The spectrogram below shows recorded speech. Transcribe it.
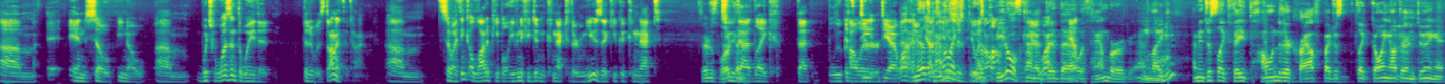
um, and so you know, um, which wasn't the way that that it was done at the time. Um, so I think a lot of people, even if you didn't connect to their music, you could connect They're just to that like that blue It's collar D- DIY. I mean, that's Yeah, kind of like just- the it was punk. Beatles kind of did that yeah. with Hamburg, and like, I mean, just like they honed their craft by just like going out there and doing it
